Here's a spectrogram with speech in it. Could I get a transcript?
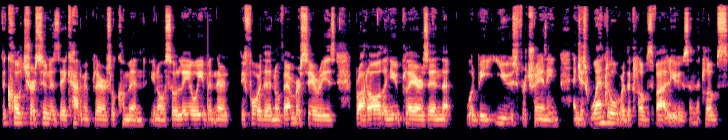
the culture as soon as the academy players will come in you know so leo even there before the november series brought all the new players in that would be used for training and just went over the club's values and the club's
